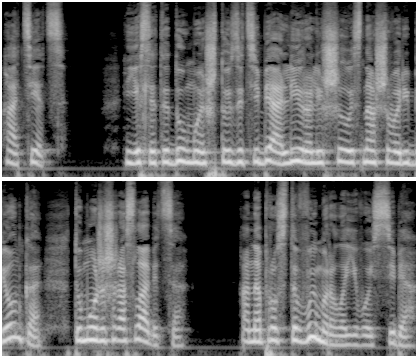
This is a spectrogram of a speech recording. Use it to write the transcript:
«Отец, если ты думаешь, что из-за тебя Лира лишилась нашего ребенка, то можешь расслабиться. Она просто выморала его из себя.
